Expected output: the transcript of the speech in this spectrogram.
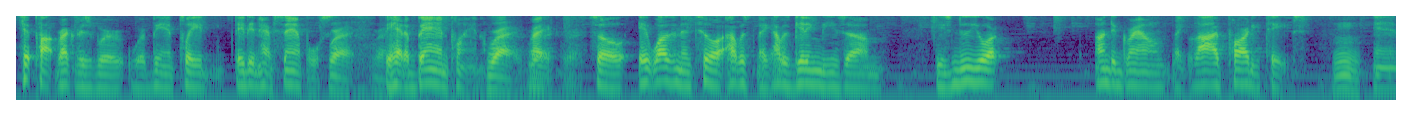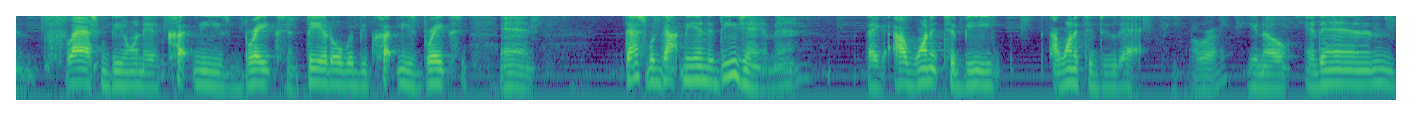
hip hop records were, were being played. They didn't have samples. Right, right. They had a band playing them. Right, right, right, right. So it wasn't until I was like I was getting these um, these New York underground like live party tapes. Mm. And Flash would be on there cutting these breaks, and Theodore would be cutting these breaks, and that's what got me into DJing, man. Like I wanted to be, I wanted to do that, All right. you know. And then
